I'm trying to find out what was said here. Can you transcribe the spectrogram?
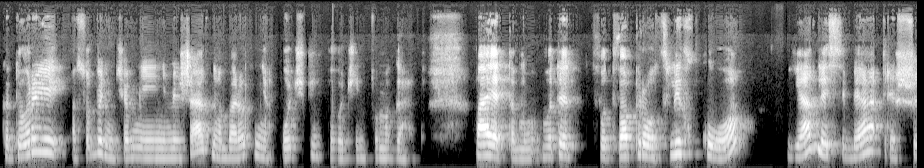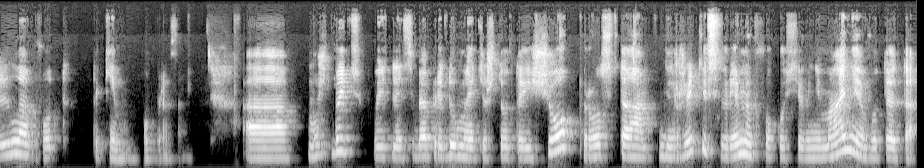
которые особо ничем мне не мешают, наоборот, мне очень-очень помогают. Поэтому вот этот вот вопрос легко, я для себя решила вот таким образом. А, может быть, вы для себя придумаете что-то еще, просто держите все время в фокусе внимания вот это.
